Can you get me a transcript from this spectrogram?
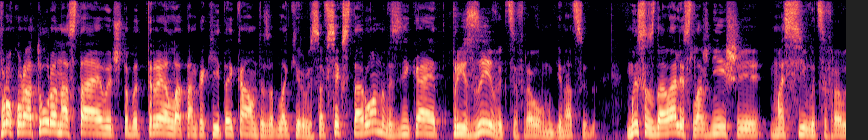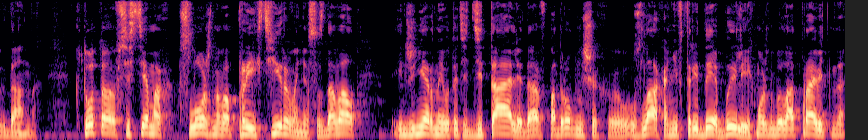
прокуратура настаивает, чтобы Trello там какие-то аккаунты заблокировали. Со всех сторон возникают призывы к цифровому геноциду. Мы создавали сложнейшие массивы цифровых данных. Кто-то в системах сложного проектирования создавал инженерные вот эти детали, да, в подробнейших э, узлах, они в 3D были, их можно было отправить на,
